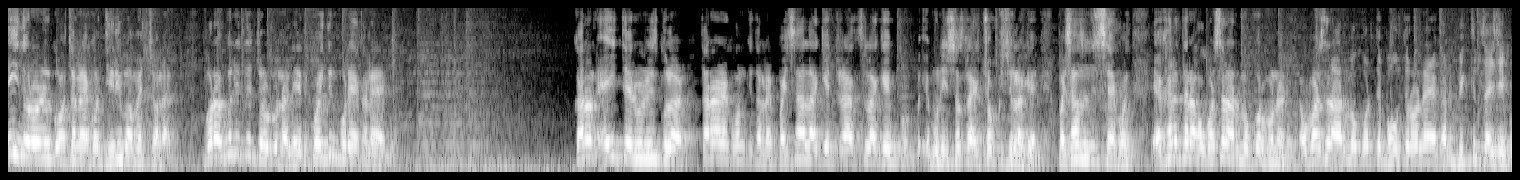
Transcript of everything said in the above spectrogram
এই ধরনের ঘটনা এখন জিরিবামে চলেন বরাগুলিতে চলবো না কয়েকদিন পরে এখানে আসবে? কারণ এই টেরোরিস্টগুলার তারা এখন কি লাগে? পয়সা লাগে ড্রাগস লাগে এমুনিশন লাগে সব কিছু লাগে। পয়সা যদি শেখ হয়, এখানে তারা অপারেশন আরম্ভ করব না অপারেশন আরম্ভ করতে বহু ধরনের এখানে ভিক্টিম চাই যাব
